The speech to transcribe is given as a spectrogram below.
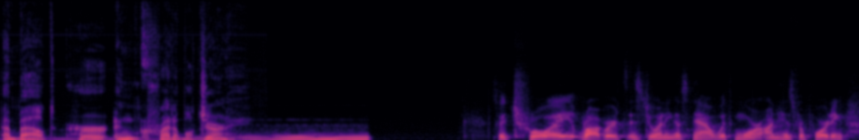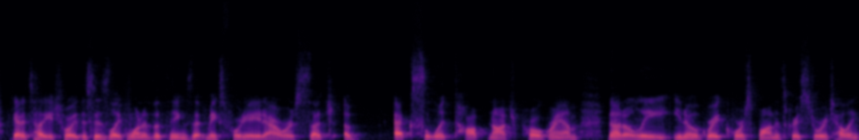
about her incredible journey. So Troy Roberts is joining us now with more on his reporting. I got to tell you, Troy, this is like one of the things that makes 48 Hours such a excellent top-notch program. Not only, you know, great correspondence, great storytelling,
